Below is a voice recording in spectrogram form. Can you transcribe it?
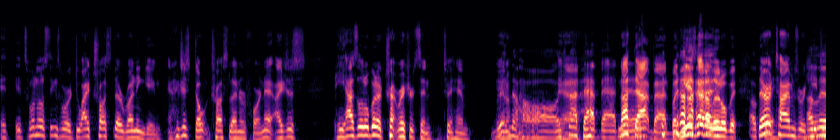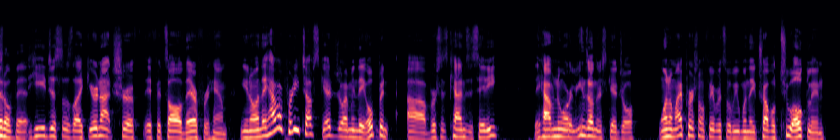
it, it's one of those things where do I trust their running game? And I just don't trust Leonard Fournette. I just, he has a little bit of Trent Richardson to him. you know? No, it's Yeah. not that bad. Not that bad, but he has got a little bit. There are times where A he little just, bit. He just is like you're not sure if, if it's all there for him, you know. And they have a pretty tough schedule. I mean, they open uh, versus Kansas City. They have New Orleans on their schedule. One of my personal favorites will be when they travel to Oakland,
